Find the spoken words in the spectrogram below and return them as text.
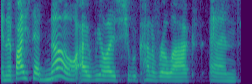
And if I said no, I realized she would kind of relax and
